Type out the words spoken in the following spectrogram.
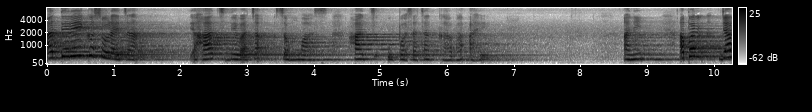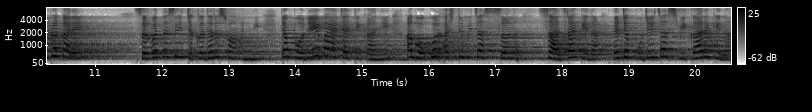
अतिरेक सोडायचा हाच देवाचा संवास हाच उपवासाचा गाभा आहे. आणि आपण ज्या प्रकारे सर्वज्ञ श्री चक्रधर स्वामींनी त्या बोनेबायाच्या ठिकाणी हा गोकुळ अष्टमीचा सण साजरा केला त्यांच्या पूजेचा स्वीकार केला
